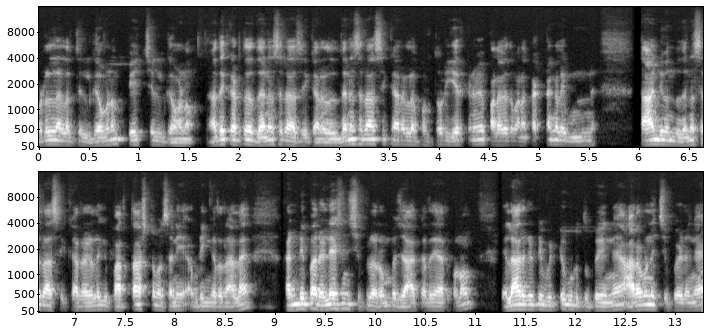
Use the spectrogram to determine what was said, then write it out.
உடல் நலத்தில் கவனம் பேச்சில் கவனம். அதுக்கடுத்தது தனுசு ராசிக்காரர்கள். தனுசு ராசிக்காரர்களை பொறுத்தவரை ஏற்கனவே பல விதமான கட்டங்களை முன் தாண்டி வந்த தினசராசிக்காரர்களுக்கு பத்தாஷ்டம சனி அப்படிங்கிறதுனால கண்டிப்பாக ரிலேஷன்ஷிப்பில் ரொம்ப ஜாக்கிரதையாக இருக்கணும். எல்லாருக்கிட்டையும் விட்டு கொடுத்து போயிடுங்க அரவணைச்சு போயிடுங்க.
